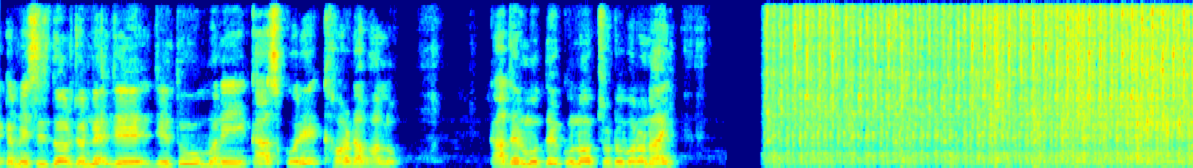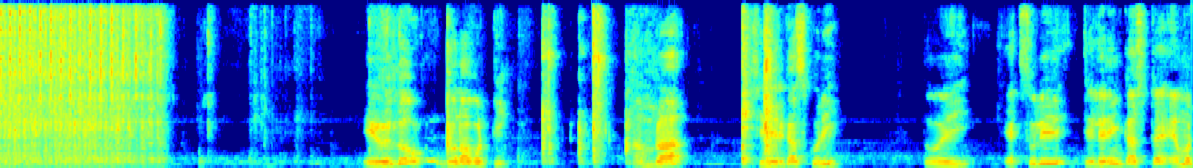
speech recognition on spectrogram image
একটা মেসেজ দেওয়ার জন্য যে যেহেতু মানে কাজ করে খাওয়াটা ভালো, কাজের মধ্যে কোনো ছোট বড় নাই। এ হলো গলাবর্তি আমরা সেলের কাজ করি, তো এই অ্যাকচুয়ালি টেলারিং কাজটা এমন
